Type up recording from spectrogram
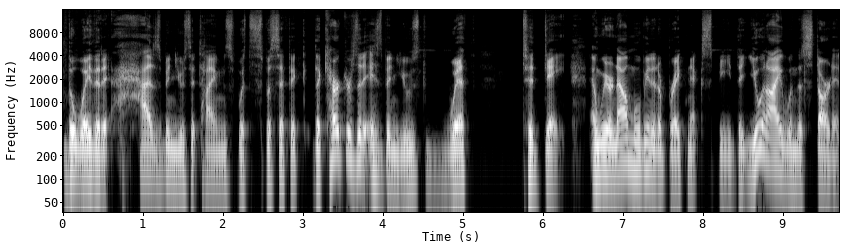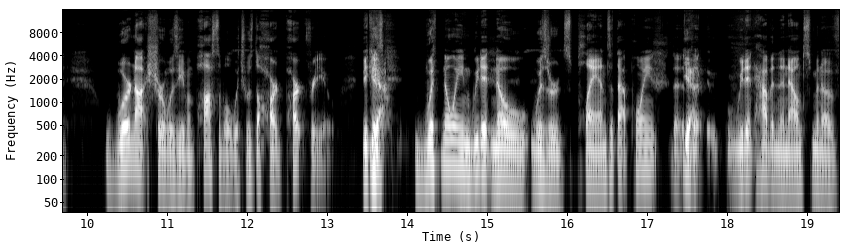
the way that it has been used at times with specific the characters that it has been used with to date, and we are now moving at a breakneck speed. That you and I, when this started, were not sure was even possible, which was the hard part for you because yeah with knowing we didn't know Wizards' plans at that point, the, yeah. The, we didn't have an announcement of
